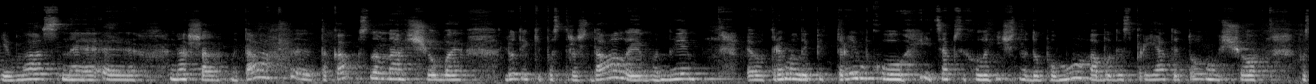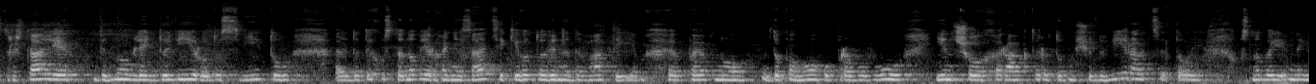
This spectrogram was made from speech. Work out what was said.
І, власне, е, наша мета е, така основна, щоб люди, які постраждали, вони е, отримали підтримку, і ця психологічна допомога буде сприяти тому, що постраждалі відновлять довіру до світу, до тих установ і організацій, які готові надавати їм певну допомогу правову іншого характеру, тому що довіра це той основний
